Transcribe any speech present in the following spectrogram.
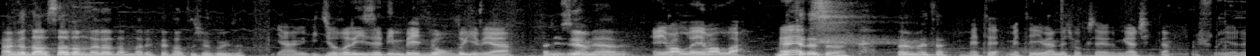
Kanka dansa adamları adamlar FF atacak o yüzden. Yani videoları izlediğim belli oldu gibi ya. Ben izliyorum ya abi. Eyvallah eyvallah. Mete de Evet. sever. Değil mi Mete? Mete, Mete'yi ben de çok sevdim gerçekten. Şunu yere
